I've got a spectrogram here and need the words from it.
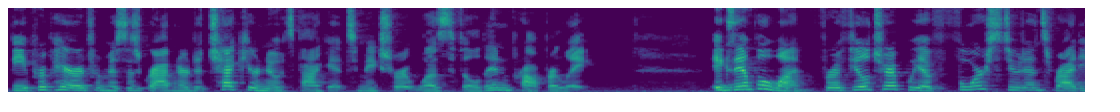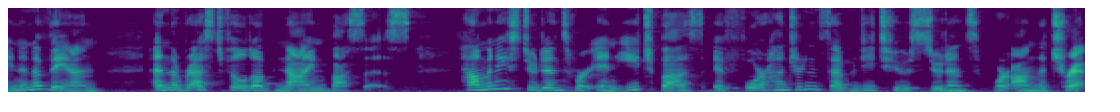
Be prepared for Mrs. Grabner to check your notes packet to make sure it was filled in properly. Example one For a field trip, we have four students riding in a van, and the rest filled up nine buses. How many students were in each bus if 472 students were on the trip?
